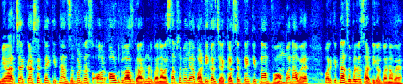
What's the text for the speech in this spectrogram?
म्यार चेक कर सकते हैं कितना ज़बरदस्त और आउट क्लास गारमेंट बना हुआ है। सबसे पहले आप आर्टिकल चेक कर सकते हैं कितना वार्म बना हुआ है और कितना ज़बरदस्त आर्टिकल बना हुआ है।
